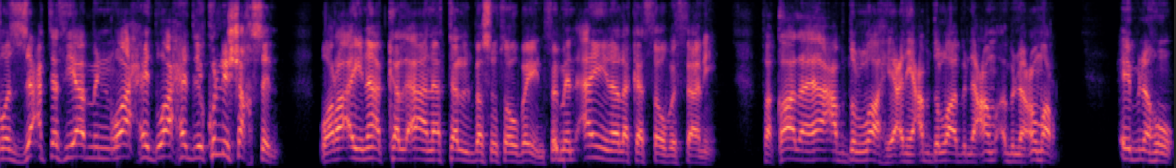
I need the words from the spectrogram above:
وزعت ثياب من واحد واحد لكل شخص. ورأيناك الآن تلبس ثوبين فمن أين لك الثوب الثاني؟ فقال يا عبد الله يعني عبد الله بن بن عمر ابنه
